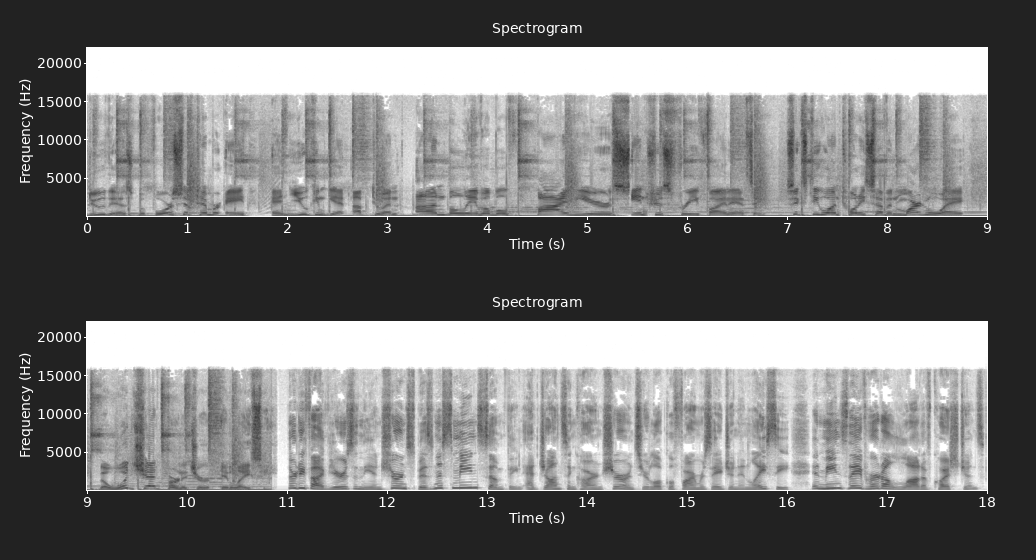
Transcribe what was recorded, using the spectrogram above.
Do this before September 8th, and you can get up to an unbelievable five years interest free financing. 6127 Martin Way, the Woodshed Furniture in Lacey. 35 years in the insurance business means something. At Johnson Car Insurance, your local farmer's agent in Lacey, it means they've heard a lot of questions.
